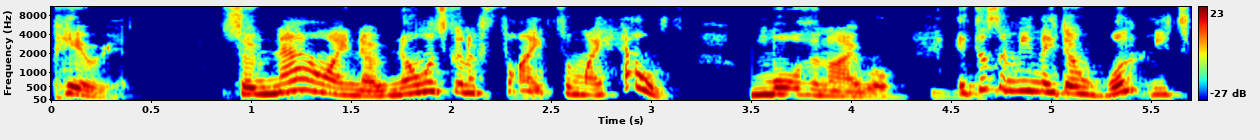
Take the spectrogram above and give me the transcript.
Period. So now I know no one's going to fight for my health more than I will. Mm. It doesn't mean they don't want me to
